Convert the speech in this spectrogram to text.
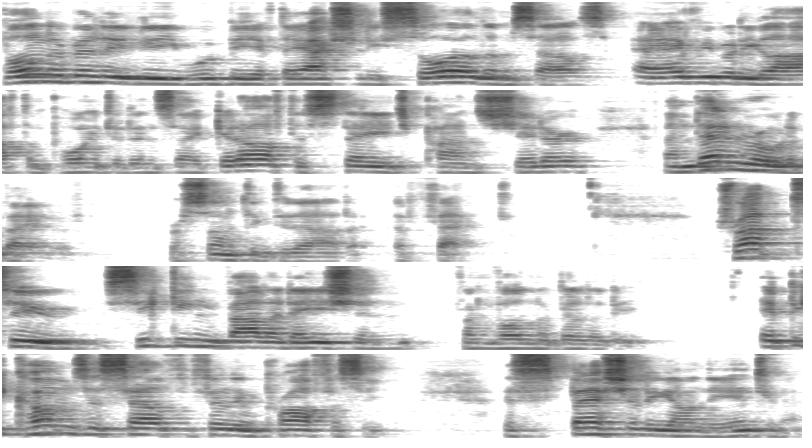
Vulnerability would be if they actually soiled themselves, everybody laughed and pointed and said, Get off the stage, pants shitter, and then wrote about it, or something to that effect. Trap two, seeking validation from vulnerability. It becomes a self fulfilling prophecy, especially on the internet.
